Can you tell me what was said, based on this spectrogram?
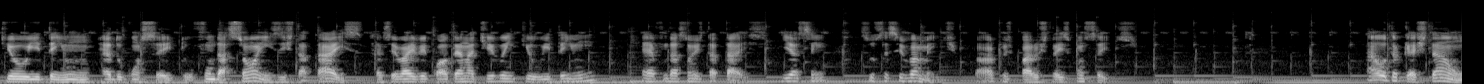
que o item 1 é do conceito fundações estatais, aí você vai ver qual alternativa em que o item 1 é fundações estatais, e assim sucessivamente, para, para os três conceitos. A outra questão,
